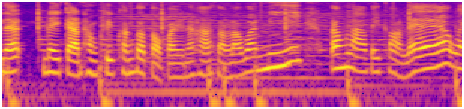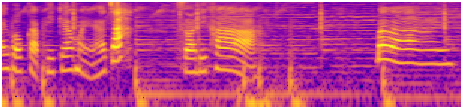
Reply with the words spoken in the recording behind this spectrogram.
และในการทำคลิปครั้งต่อๆไปนะคะสำหรับวันนี้ต้องลาไปก่อนแล้ว ไว้พบกับพี่แก้วใหม่นะจ๊ะ สวัสดีค่ะ บ๊ายบาย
